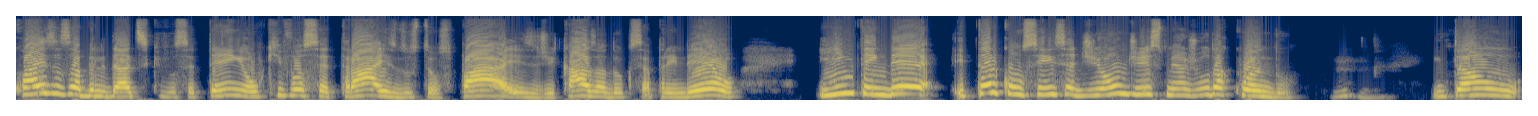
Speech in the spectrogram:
quais as habilidades que você tem ou que você traz dos teus pais, de casa, do que você aprendeu, e entender e ter consciência de onde isso me ajuda quando. Uhum. Então,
